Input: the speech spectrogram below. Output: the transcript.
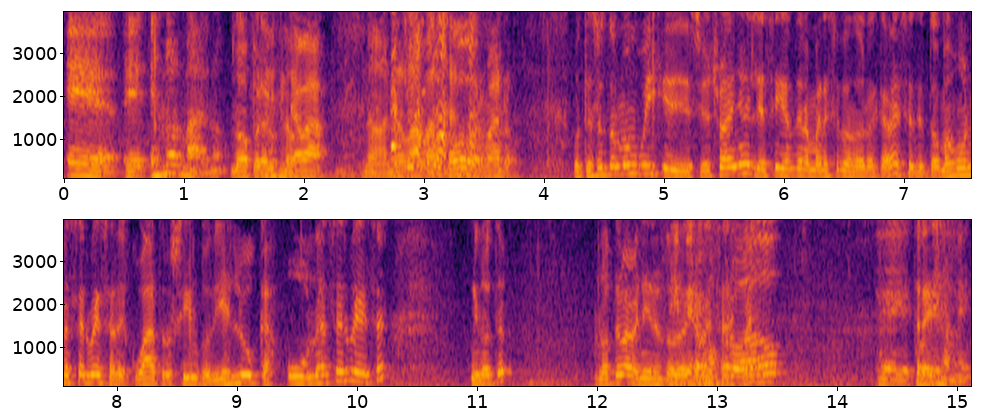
Eh, eh, es normal, ¿no? No, pero No. ya va. No, no va a pasar. todo, hermano. Usted se toma un whisky de 18 años y el día siguiente no amanece con dolor de cabeza. Te tomas una cerveza de 4, 5, 10 lucas, una cerveza, y no te, no te va a venir el Sí, dolor de pero hemos cabeza después. probado... Eh, Tres. corríjame.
